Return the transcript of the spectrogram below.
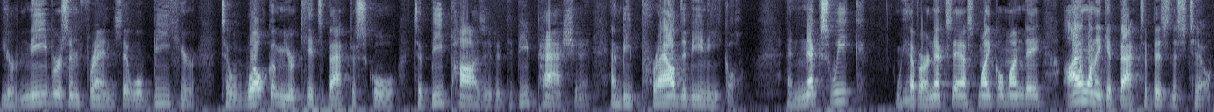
your neighbors and friends that will be here to welcome your kids back to school, to be positive, to be passionate, and be proud to be an eagle. And next week, we have our next Ask Michael Monday. I want to get back to business too.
